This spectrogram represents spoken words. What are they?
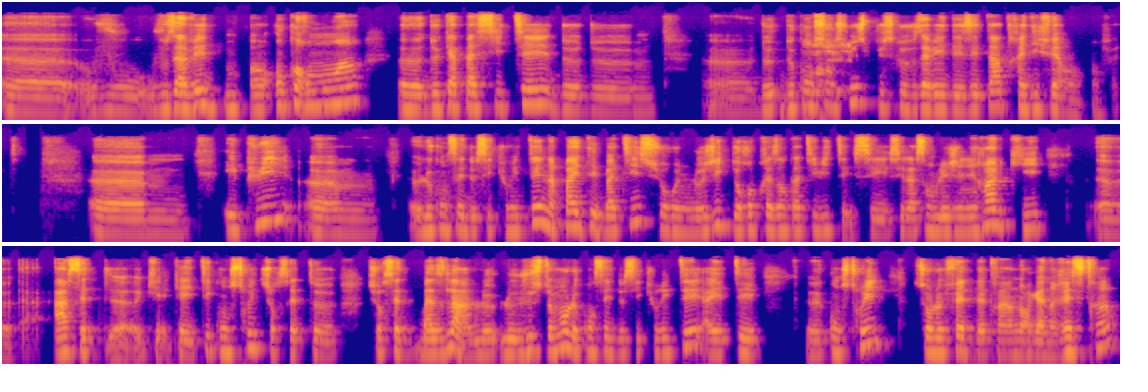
vous, vous, avez encore moins de capacité de euh, de, consensus puisque vous avez des États très différents en fait. Euh, et puis, euh, le Conseil de sécurité n'a pas été bâti sur une logique de représentativité. C'est l'Assemblée générale qui, a, cette, qui, a, été construite sur cette, sur cette base-là. Le, justement, le Conseil de sécurité a été construit sur le fait d'être un organe restreint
